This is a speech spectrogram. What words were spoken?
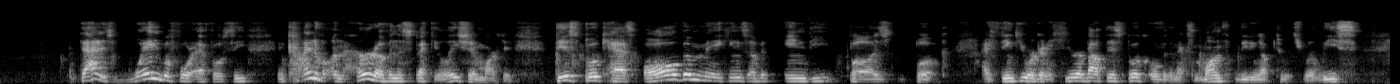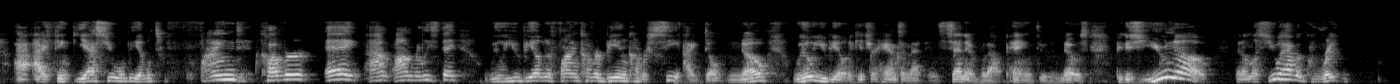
That is way before FOC and kind of unheard of in the speculation market. This book has all the makings of an indie buzz book. I think you are going to hear about this book over the next month leading up to its release. I, I think, yes, you will be able to find cover A on, on, release day. Will you be able to find cover B and cover C? I don't know. Will you be able to get your hands on that incentive without paying through the nose? Because you know that unless you have a great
